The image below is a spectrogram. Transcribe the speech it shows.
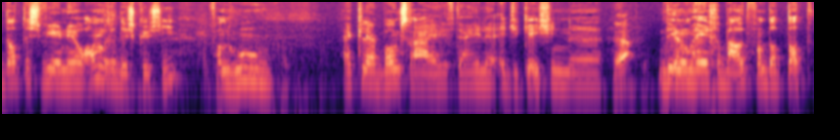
dat is weer een heel andere discussie van hoe. Claire Boonstra heeft de hele education eh, ja. ding Ja. omheen gebouwd, van dat dat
